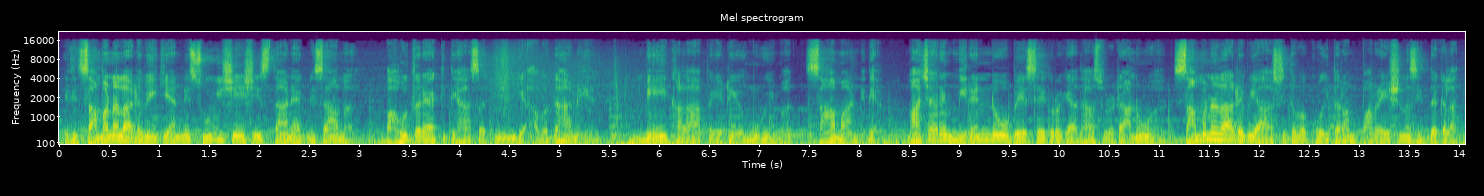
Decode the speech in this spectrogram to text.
ඉතින් සමනල අඩවී කියන්නේ සුවිශේෂී ස්ථානයක් නිසාම බහුතරයක් ඉතිහාසඥීන්ගේ අවධානය මේ කලාපයට යොමුවීමත් සාමාන්‍ය දෙයක්. මාචාරය මිරෙන්ඩෝ බේසේකරගේ අදහසුලට අනුව සමනල අඩවි ආශ්‍රිතව කොයිතරම් පර්ේෂණ සිද්ධ කළත්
